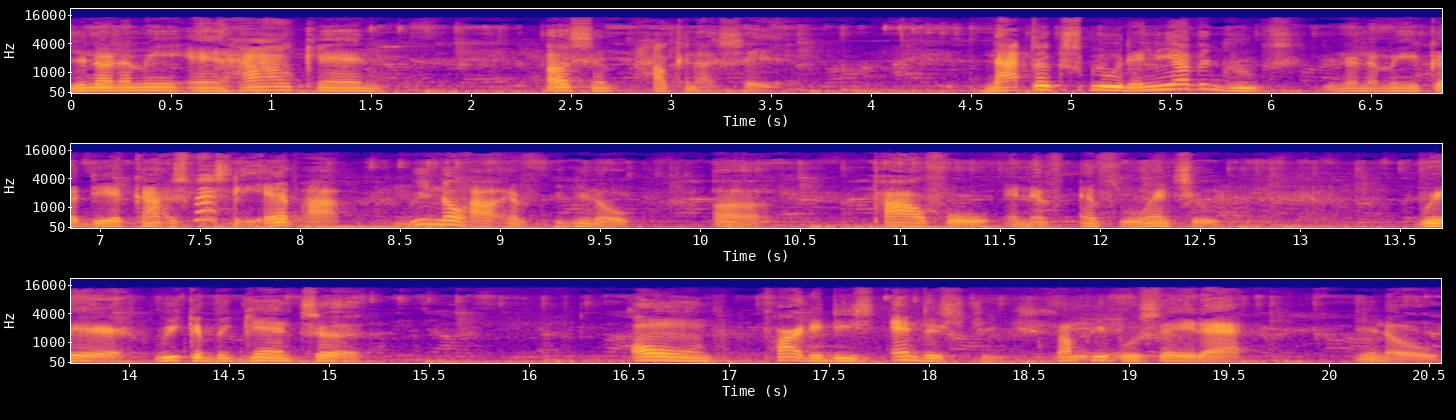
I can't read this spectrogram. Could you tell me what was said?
You know what I mean? And how can us, and how can I say it? Not to exclude any other groups, you know what I mean? Because the econ, especially hip hop, we know how you know uh, powerful and influential, where we could begin to own part of these industries. Some Yeah. people say that, you know,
